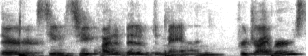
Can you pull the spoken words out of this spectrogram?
there seems to be quite a bit of demand for drivers.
